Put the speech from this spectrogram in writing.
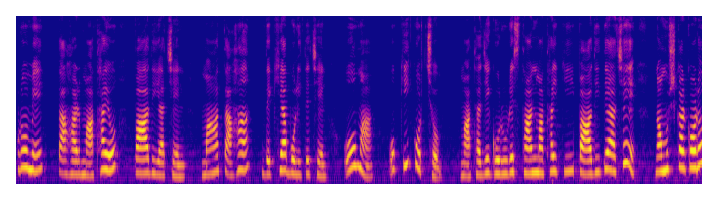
ক্রমে তাহার মাথায়ও পা দিয়াছেন। মা তাহা দেখিয়া বলিতেছেন, ও মা, ও কি করছ? মাথা যে গরুরের স্থান মাথায় কি পা দিতে আছে? নমস্কার করো।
